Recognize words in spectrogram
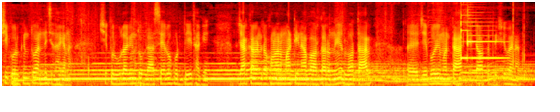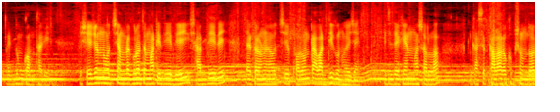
শিকড় কিন্তু আর নিচে থাকে না। শিকড়গুলো কিন্তু গাছের উপর দিয়েই থাকে। যার কারণে তখন আর মাটি না পাওয়ার কারণে লতার যে পরিমাণটা সেটা অত বেশি হয় না, একদম কম থাকে। তো সেই জন্য হচ্ছে আমরা গোড়াতে মাটি দিয়ে দিই, সার দিয়ে দিই, যার কারণে হচ্ছে ফলনটা আবার দ্বিগুণ হয়ে যায়। এই যে দেখেন মাসাল্লাহ গাছের কালারও খুব সুন্দর।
